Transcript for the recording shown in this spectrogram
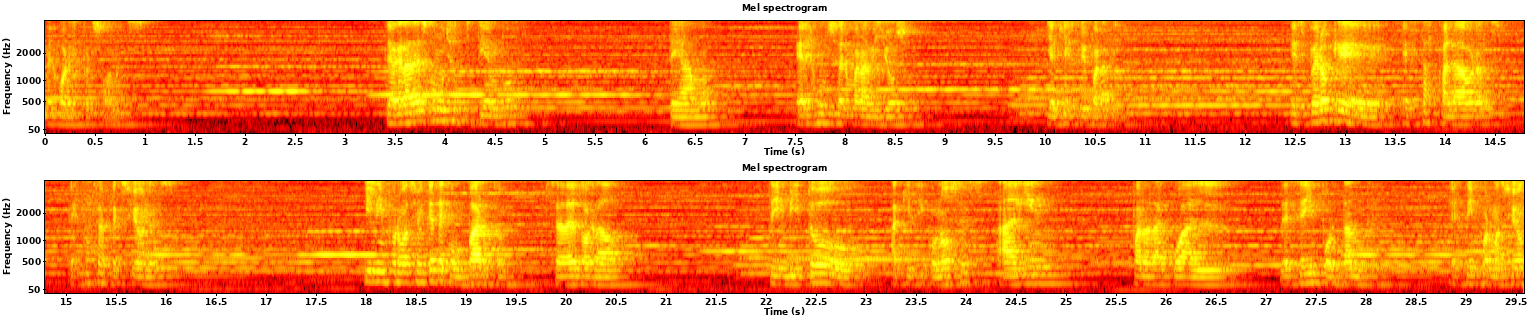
mejores personas. Te agradezco mucho tu tiempo, te amo, eres un ser maravilloso y aquí estoy para ti. Espero que estas palabras, estas reflexiones y la información que te comparto sea de tu agrado te invito a que si conoces a alguien para la cual le sea importante esta información,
